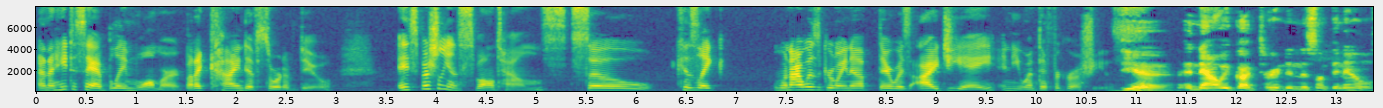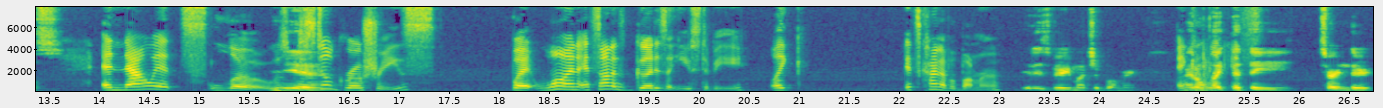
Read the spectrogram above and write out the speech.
and I hate to say I blame Walmart, but I kind of sort of do. Especially in small towns. So, because like when I was growing up, there was IGA, and you went there for groceries. Yeah, and now it got turned into something else. And now it's Lowe's, Yeah. still groceries. But one, it's not as good as it used to be. Like, it's kind of a bummer. It is very much a bummer. And I don't like that they turned their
